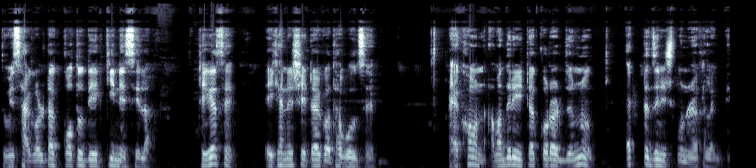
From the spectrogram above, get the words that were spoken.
তুমি ছাগলটা কত দিয়ে কিনেছিলা? ঠিক আছে? এখানে সেটার কথা বলছে। এখন আমাদের এটা করার জন্য একটা জিনিস মনে রাখা লাগবে।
